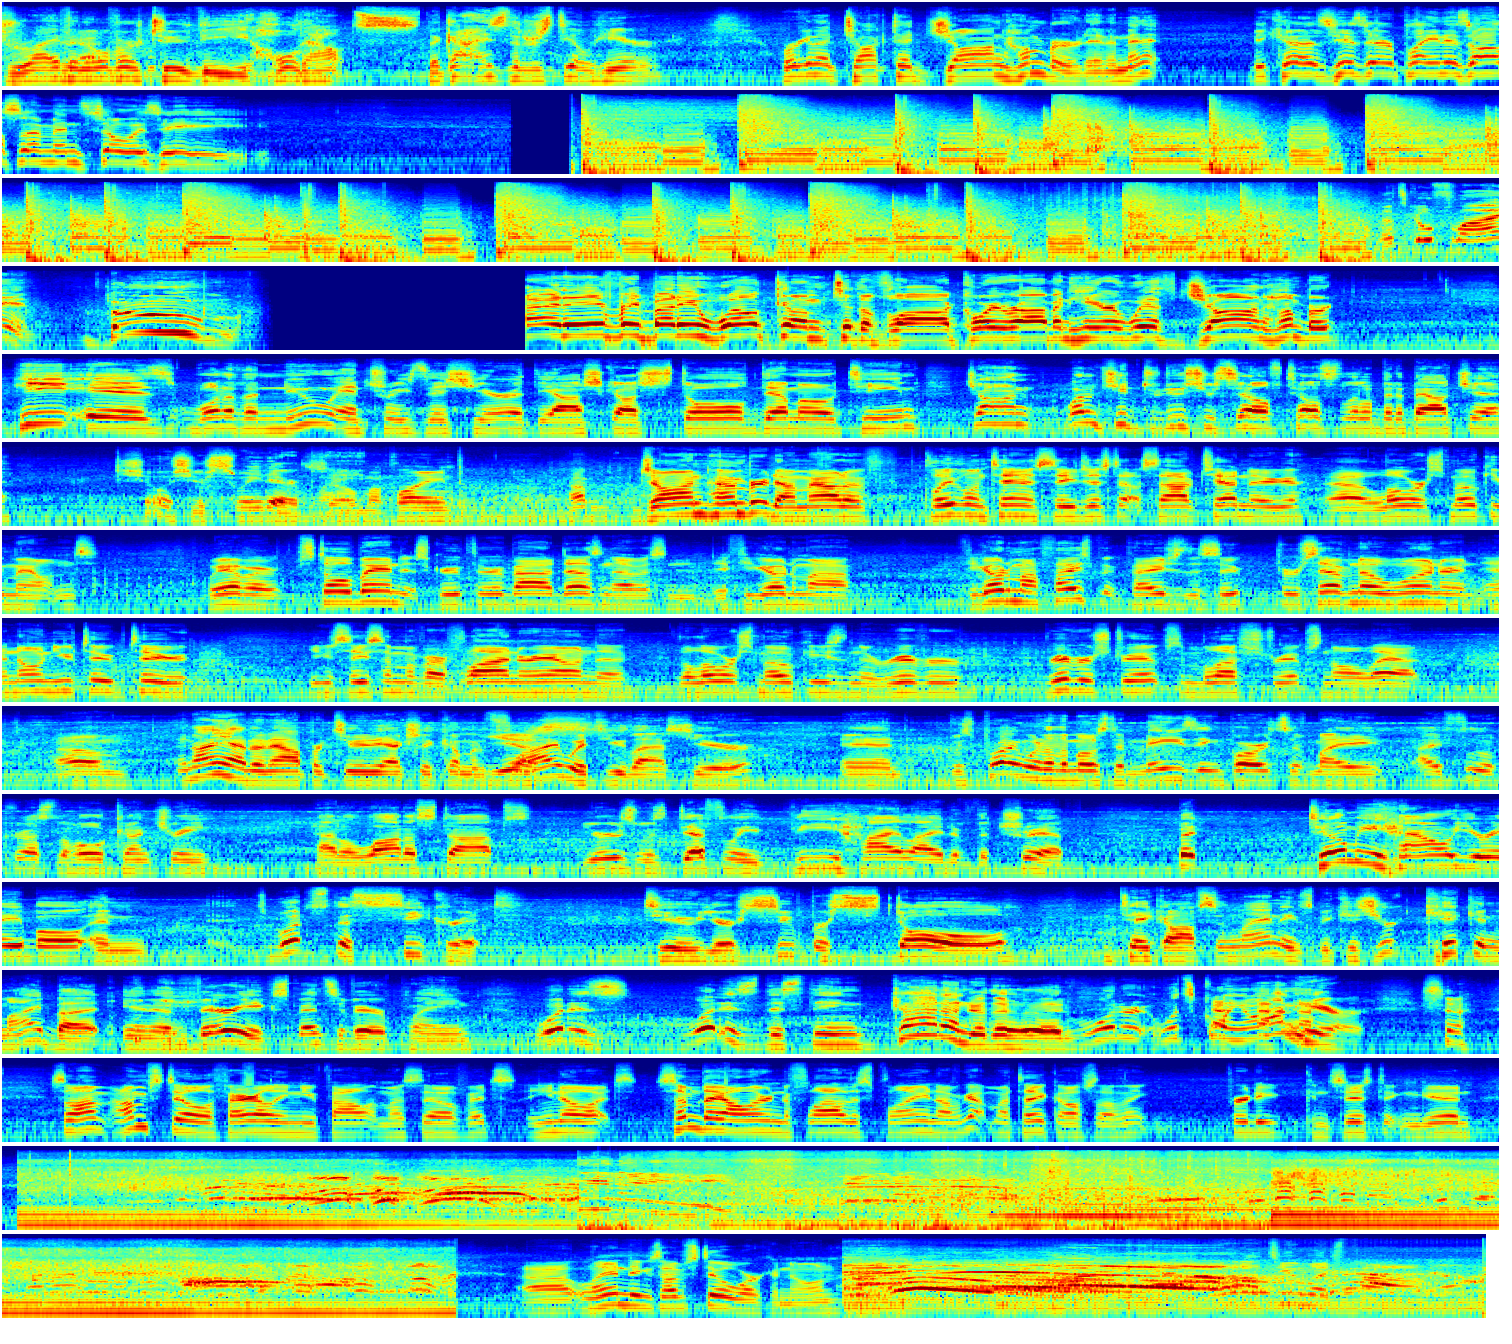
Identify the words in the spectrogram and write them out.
driving over to the holdouts, the guys that are still here. We're going to talk to Jon Humberd in a minute because his airplane is awesome and so is he. Let's go flying. Boom! All right, everybody, welcome to the vlog. Cory Robin here with Jon Humberd. He is one of the new entries this year at the Oshkosh STOL demo team. Jon, why don't you introduce yourself? Tell us a little bit about you. Show us your sweet airplane. So my plane. I'm Jon Humberd. I'm out of Cleveland, Tennessee, just outside of Chattanooga, uh, Lower Smoky Mountains. We have a STOL Bandits group. There are about a dozen of us, and if you go to my if you go to my Facebook page, the Super 701, and, and on YouTube too, you can see some of our flying around the, the Lower Smokies and the river river strips and bluff strips and all that. Um, and I had an opportunity to actually come and Yes. fly with you last year, and it was probably one of the most amazing parts of my. I flew across the whole country, had a lot of stops. Yours was definitely the highlight of the trip. But tell me how you're able and what's the secret to your super STOL takeoffs and landings because you're kicking my butt in a very expensive airplane. What is what is this thing got under the hood? What are what's going on here? so, so I'm, I'm still a fairly new pilot myself. It's you know it's someday I'll learn to fly this plane. I've got my takeoffs I think pretty consistent and good. Uh, landings I'm still working on. A little too much power.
